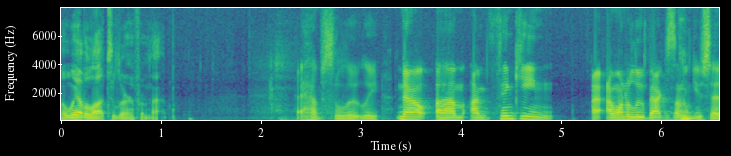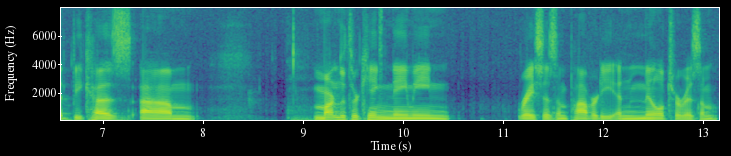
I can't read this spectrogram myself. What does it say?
We have a lot to learn from that. Absolutely. Now, um, I'm thinking, I, I, want to loop back to something you said because um, Martin Luther King naming racism, poverty, and militarism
